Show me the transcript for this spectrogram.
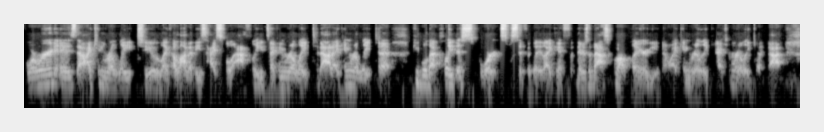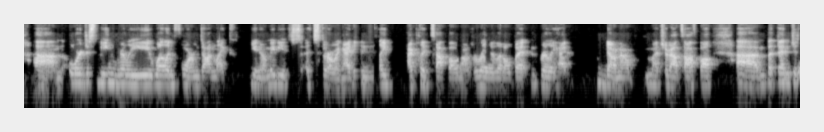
forward is that I can relate to like a lot of these high school athletes. I can relate to that. I can relate to people that play this sport specifically. Like if there's a basketball player, you know, I can really, I can really get that. Um, or just being really well informed on like, you know, maybe it's it's throwing. I didn't play. I played softball when I was really little, but really had don't know much about softball. Um, but then just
